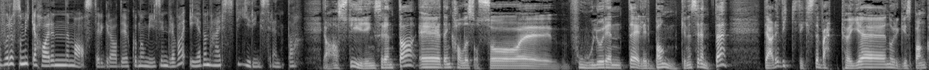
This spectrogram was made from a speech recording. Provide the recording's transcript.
Og For oss som ikke har en mastergrad i økonomi, Sindre, hva er denne styringsrenta? Ja, Styringsrenta eh, den kalles også eh, foliorente, eller bankenes rente. Det er det viktigste verktøyet Norges Bank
